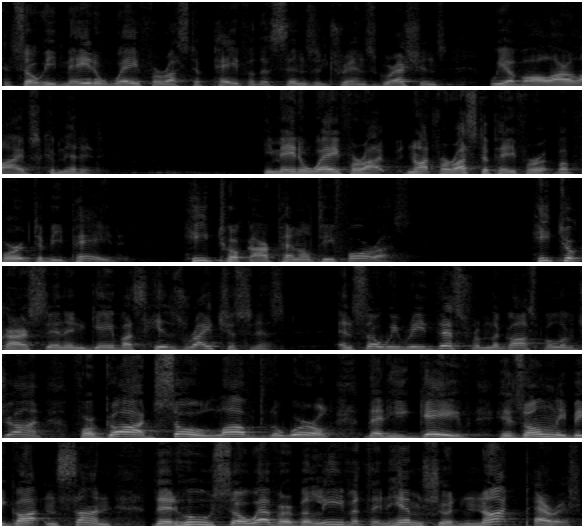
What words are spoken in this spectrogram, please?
And so he made a way for us to pay for the sins and transgressions we have all our lives committed. He made a way for our, not for us to pay for it, but for it to be paid. He took our penalty for us. He took our sin and gave us his righteousness. And so we read this from the Gospel of John. For God so loved the world that he gave his only begotten Son, that whosoever believeth in him should not perish,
